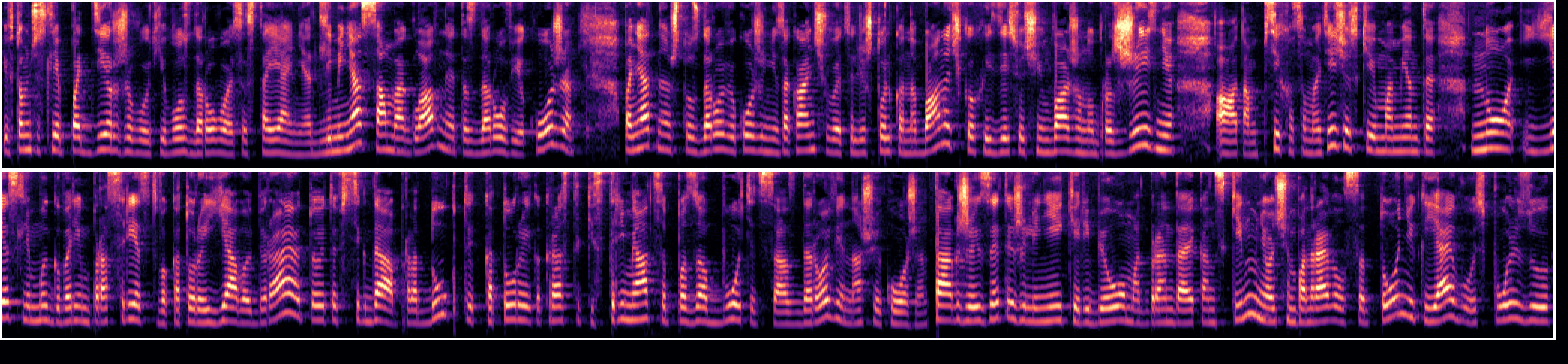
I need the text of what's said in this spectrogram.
и в том числе поддерживают его здоровое состояние. Для меня самое главное это здоровье кожи. Понятно, что здоровье кожи не заканчивается лишь только на баночках, и здесь очень важен образ жизни, а, там психосоматические моменты, но если мы говорим про средства, которые я выбираю, то это всегда продукты, которые как раз-таки стремятся позаботиться о здоровье нашей кожи. Также из этой же линейки Rebiom от бренда Icon Skin мне очень понравился тоник, я его использую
